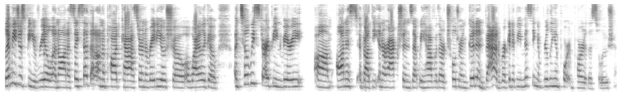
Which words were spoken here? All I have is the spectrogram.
let me just be real and honest. I said that on a podcast or on a radio show a while ago. Until we start being very um, honest about the interactions that we have with our children good and bad we're going to be missing a really important part of the solution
